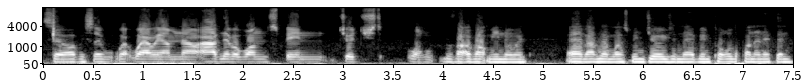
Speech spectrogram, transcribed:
to obviously where I am now, I've never once been judged. Well, without, without me knowing, um, I've never once been judged and they've been pulled upon anything.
